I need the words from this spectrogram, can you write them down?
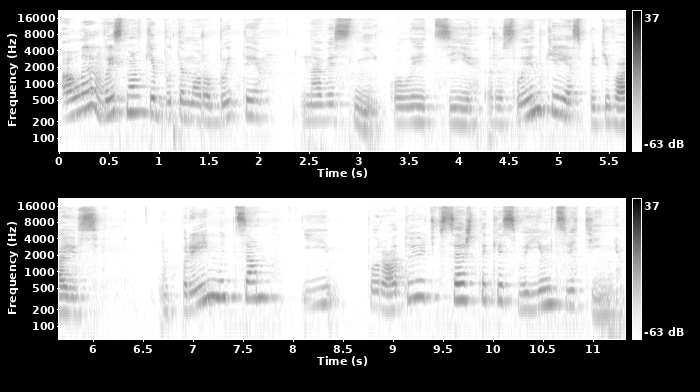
але висновки будемо робити навесні, коли ці рослинки, я сподіваюся, приймуться і порадують все ж таки своїм цвітінням.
